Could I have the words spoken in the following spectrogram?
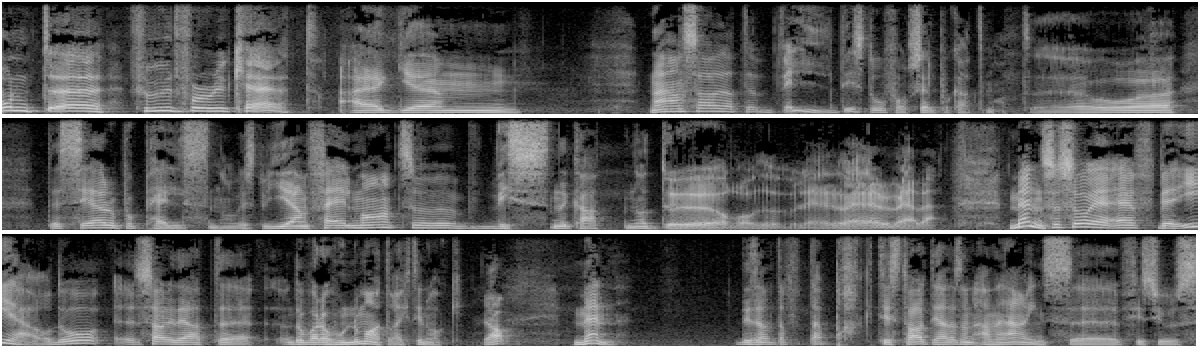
want uh, food for a cat. Jeg um, Nei, han sa at det er veldig stor forskjell på kattemat. Eh, Og eh, det ser du på pelsen. Og hvis du gir den feil mat, så visner katten og dør. Men så så jeg FBI her, og da eh, sa de det at eh, Da var det hundemat, riktignok. Ja. Men det er, praktisk talt De hadde sånn ernæringsfysios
